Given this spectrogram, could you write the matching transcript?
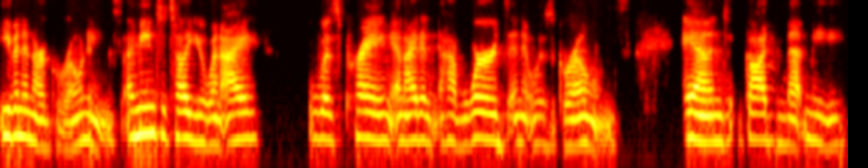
even in our groanings. I mean, to tell you, when I was praying and I didn't have words and it was groans. And God met me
